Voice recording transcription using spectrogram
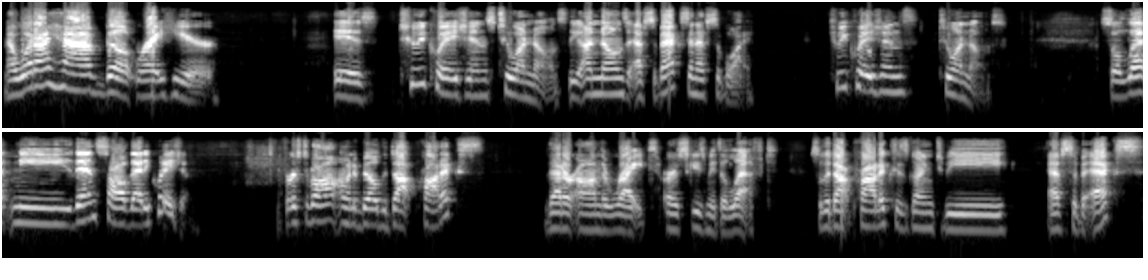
Now what I have built right here is two equations, two unknowns. The unknowns f sub x and f sub y. Two equations, two unknowns. So let me then solve that equation. First of all, I'm going to build the dot products that are on the right, or excuse me, the left. So the dot product is going to be f sub x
